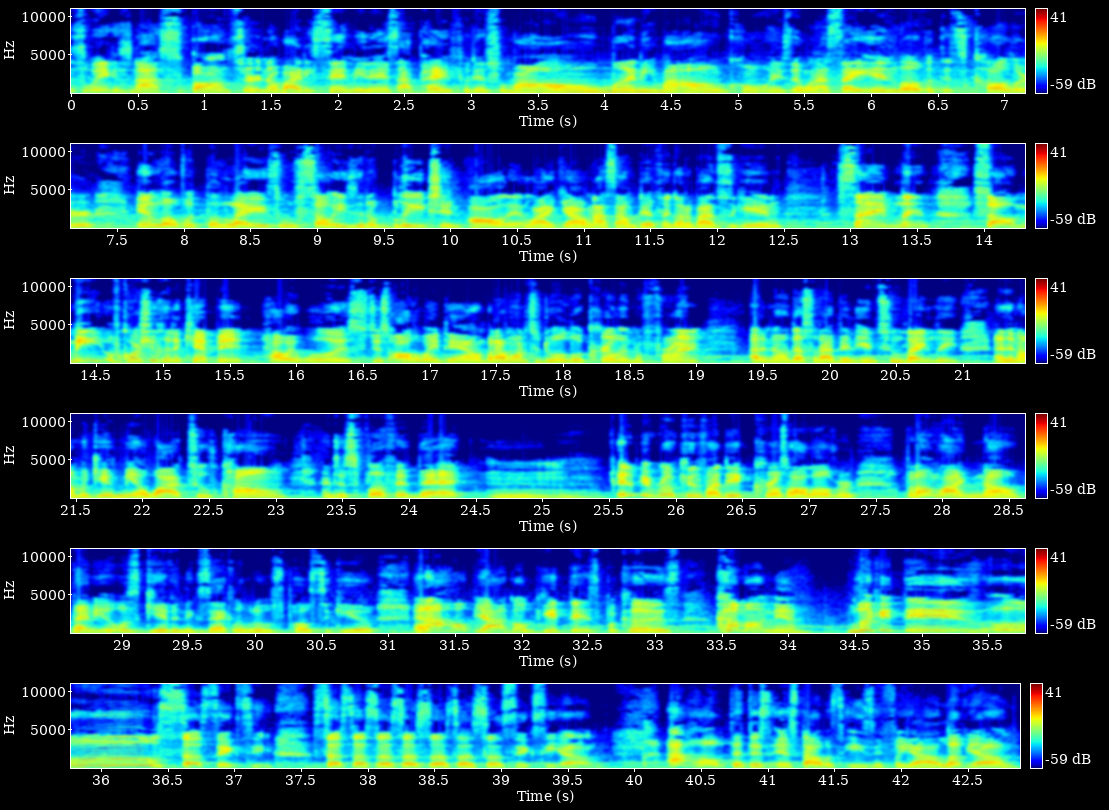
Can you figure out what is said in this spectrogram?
This wig is not sponsored, nobody sent me this. I paid for this with my own money, my own coins. And when I say in love with this color, in love with the lace, it was so easy to bleach and all that. Like, y'all, when I say I'm definitely going to buy this again, same length. So me, of course, you could have kept it how it was, just all the way down. But I wanted to do a little curl in the front. I don't know. That's what I've been into lately. And then I'm going to give me a wide tooth comb and just fluff it back. Mmm. It'd be real cute if I did curls all over. But I'm like, no, baby, it was giving exactly what it was supposed to give. And I hope y'all go get this because, come on now. Look at this. Ooh, so sexy. So, so, so, so, so, so, so sexy, y'all. I hope that this install was easy for y'all. Love y'all.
